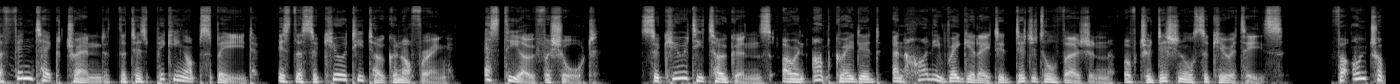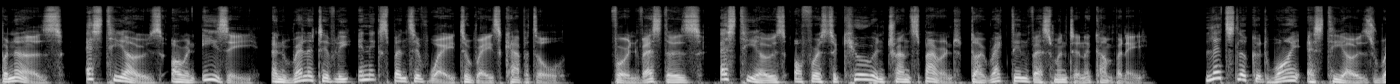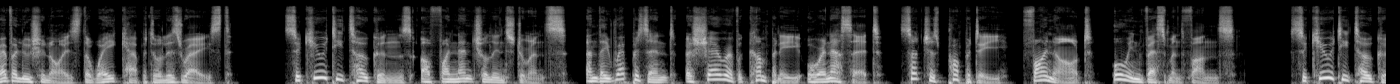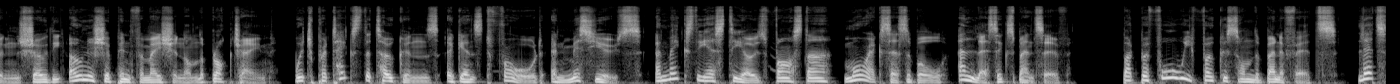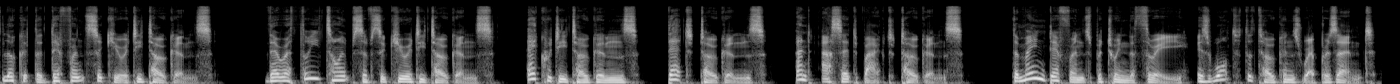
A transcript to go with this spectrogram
A fintech trend that is picking up speed is the security token offering, STO for short. Security tokens are an upgraded and highly regulated digital version of traditional securities. For entrepreneurs, STOs are an easy and relatively inexpensive way to raise capital. For investors, STOs offer a secure and transparent direct investment in a company. Let's look at why STOs revolutionize the way capital is raised. Security tokens are financial instruments, and they represent a share of a company or an asset, such as property, fine art, or investment funds. Security tokens show the ownership information on the blockchain, which protects the tokens against fraud and misuse and makes the STOs faster, more accessible, and less expensive. But before we focus on the benefits, let's look at the different security tokens. There are three types of security tokens equity tokens, debt tokens, and asset backed tokens. The main difference between the three is what the tokens represent.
